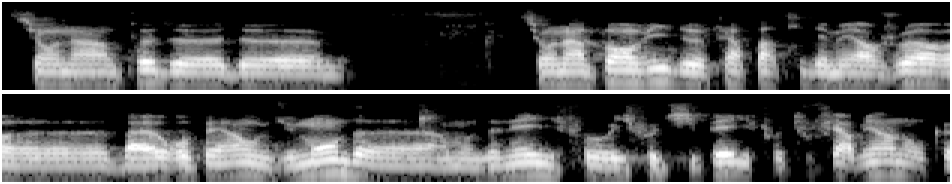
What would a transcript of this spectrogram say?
si on a un peu de, si on a un peu envie de faire partie des meilleurs joueurs bah, européens ou du monde, à un moment donné, il faut il faut chipper, il faut tout faire bien. Donc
